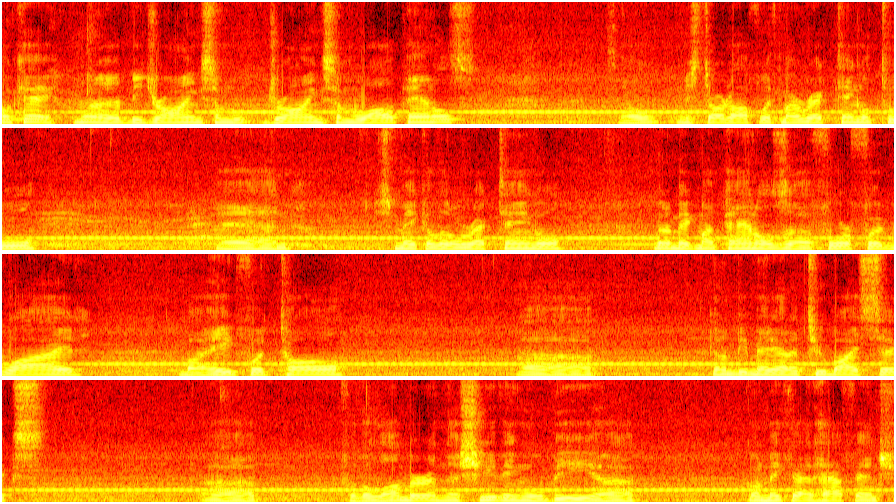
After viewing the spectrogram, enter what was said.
Okay, I'm going to be drawing some drawing some wall panels. So let me start off with my rectangle tool and just make a little rectangle. I'm going to make my panels uh, four foot wide by eight foot tall. Uh, going to be made out of two by six uh, for the lumber, and the sheathing will be uh, going to make that half inch.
